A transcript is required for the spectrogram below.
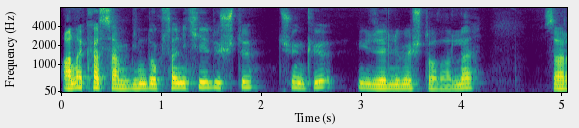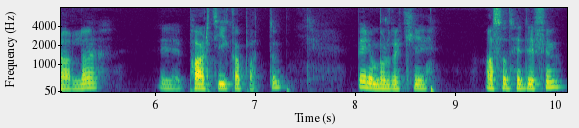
ana kasam 1092'ye düştü. Çünkü 155 dolarla zararla e, partiyi kapattım. Benim buradaki asıl hedefim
